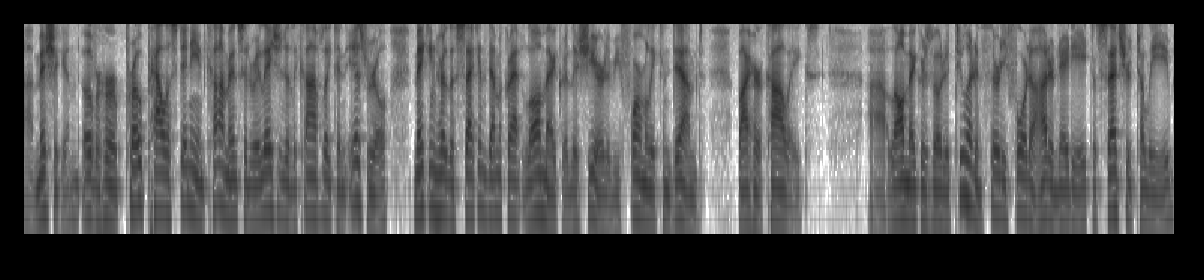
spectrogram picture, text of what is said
uh, Michigan, over her pro Palestinian comments in relation to the conflict in Israel, making her the second Democrat lawmaker this year to be formally condemned by her colleagues. Uh, lawmakers voted 234 to 188 to censure Tlaib,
